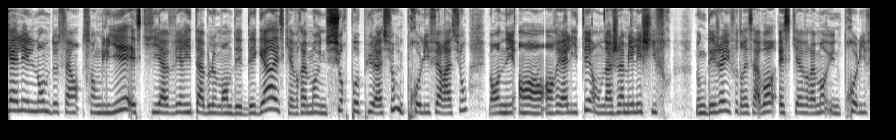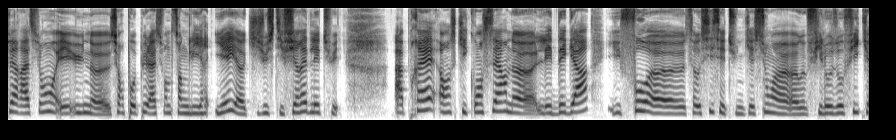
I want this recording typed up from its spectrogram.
quel est le nombre de sangliers? Est-ce qu'il y a véritablement des dégâts? Est-ce qu'il y a vraiment une surpopulation, une prolifération? Ben, on est, en, réalité, on n'a jamais les chiffres. Donc déjà, il faudrait savoir est-ce qu'il y a vraiment une prolifération et une euh, surpopulation de sangliers euh, qui justifierait de les tuer? Après, en ce qui concerne euh, les dégâts, il faut, ça aussi c'est une question philosophique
